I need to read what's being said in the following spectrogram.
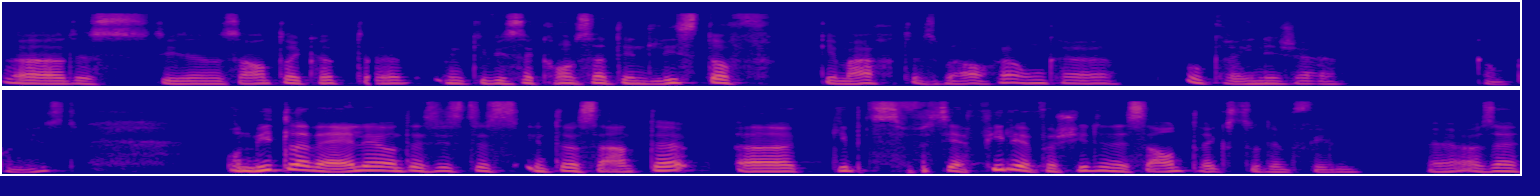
Äh, das, diesen Soundtrack hat äh, ein gewisser Konstantin Listov gemacht. Das war auch ein ukrainischer Komponist. Und mittlerweile, und das ist das Interessante, äh, gibt es sehr viele verschiedene Soundtracks zu dem Film. Also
